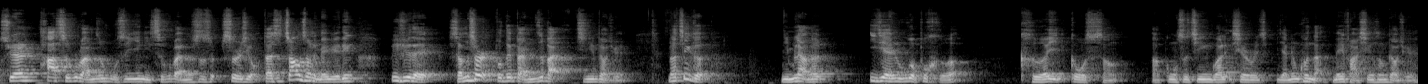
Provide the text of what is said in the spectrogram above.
虽然他持股百分之五十一，你持股百分之四十四十九，但是章程里面约定必须得什么事儿都得百分之百进行表决，那这个你们两个意见如果不合，可以构成啊公司经营管理陷入严重困难，没法形成表决，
